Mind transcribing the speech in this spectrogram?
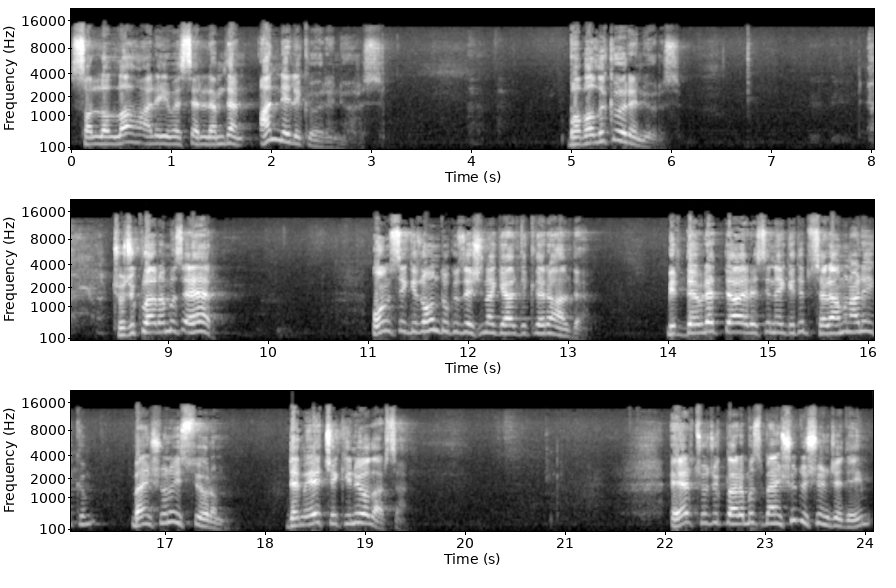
sallallahu aleyhi ve sellem'den annelik öğreniyoruz. Babalık öğreniyoruz. Çocuklarımız eğer 18-19 yaşına geldikleri halde bir devlet dairesine gidip selamun aleyküm ben şunu istiyorum demeye çekiniyorlarsa eğer çocuklarımız ben şu düşüncedeyim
